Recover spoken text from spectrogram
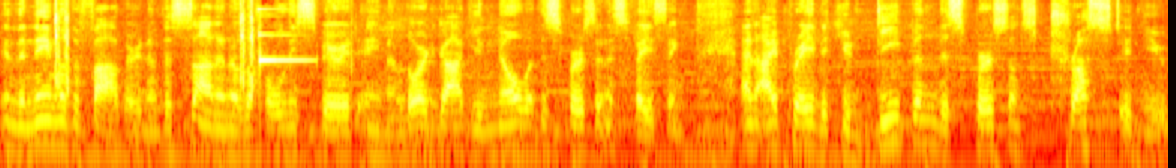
In the name of the Father, and of the Son, and of the Holy Spirit, amen. Lord God, you know what this person is facing. And I pray that you deepen this person's trust in you.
